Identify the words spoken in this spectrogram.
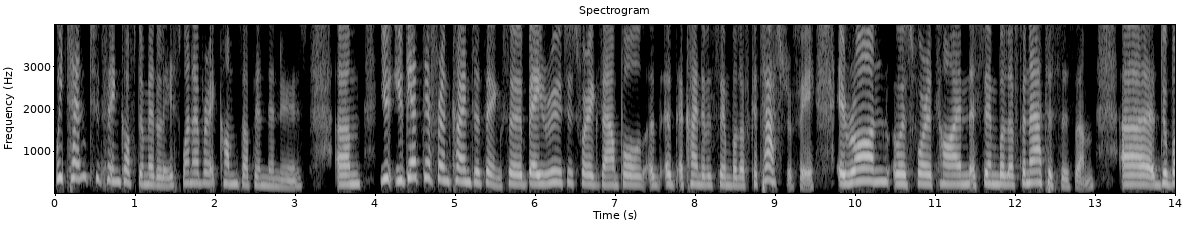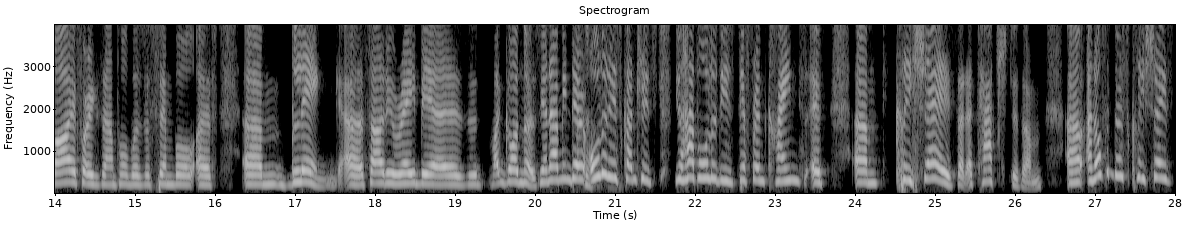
we tend to think of the Middle East whenever it comes comes up in the news. Um, you you get different kinds of things. So Beirut is, for example, a, a, kind of a symbol of catastrophe. Iran was for a time a symbol of fanaticism. Uh, Dubai, for example, was a symbol of um, bling. Uh, Saudi Arabia is, God knows. You know, I mean, there are all of these countries. You have all of these different kinds of um, cliches that attach to them, uh, and often those cliches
